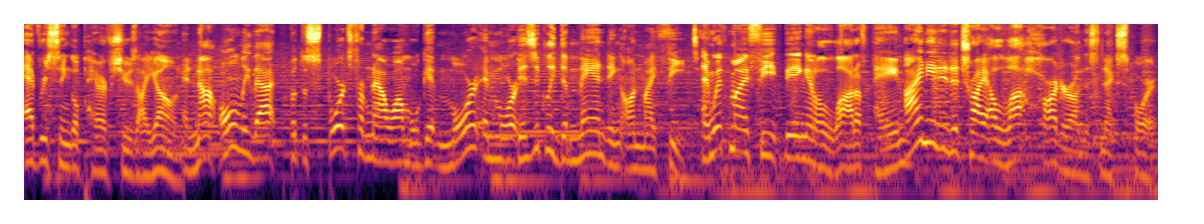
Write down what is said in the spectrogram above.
every single pair of shoes I own. And not only that, but the sports from now on will get more and more physically demanding on my feet. And with my feet being in a lot of pain, I needed to try a lot harder on this next sport,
